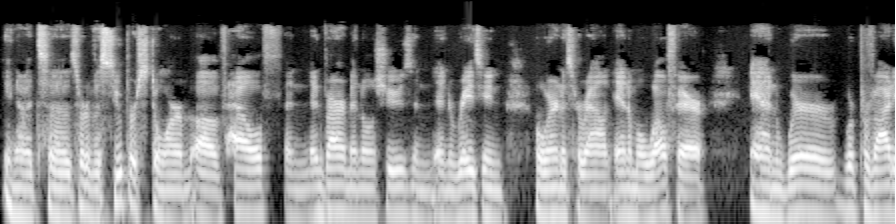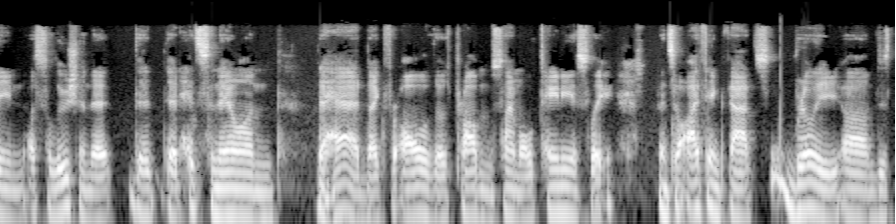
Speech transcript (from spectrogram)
you know, it's a sort of a superstorm of health and environmental issues and, and raising awareness around animal welfare. And we're we're providing a solution that that that hits the nail on the head like for all of those problems simultaneously. And so i think that's really um, just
